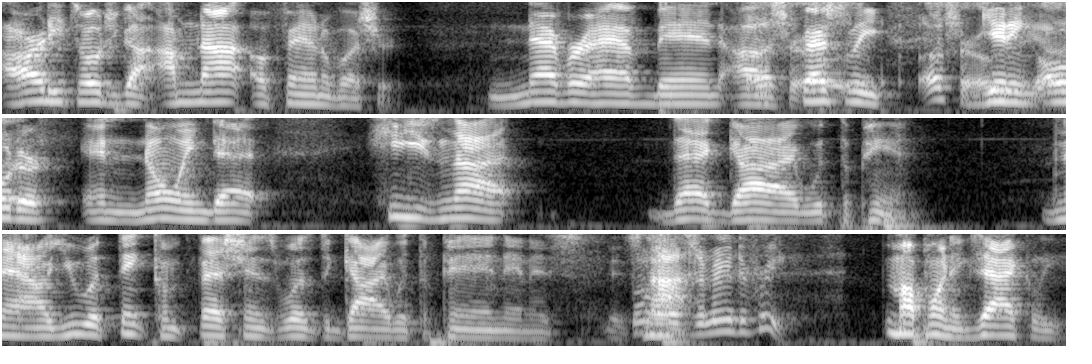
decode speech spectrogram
I already told you guys I'm not a fan of Usher. Never have been, uh, Usher, especially Usher, getting older and knowing that he's not that guy with the pen. Now you would think Confessions was the guy with the pen, and it's it's Well, not. Jermaine Dupri. My point exactly.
